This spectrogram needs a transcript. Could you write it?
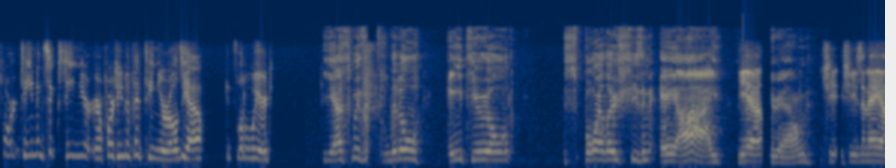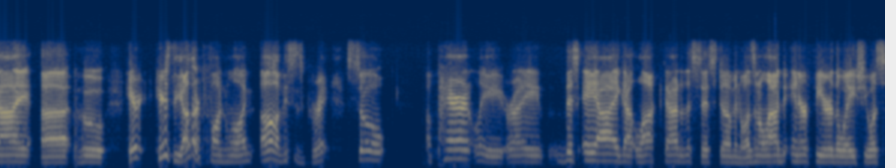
14 and 16 year or 14 and 15 year olds. Yeah. Gets a little weird. Yes, with this little eight year old. Spoiler, she's an AI Yeah. around. she she's an AI uh who here here's the other fun one. Oh, this is great. So apparently, right, this AI got locked out of the system and wasn't allowed to interfere the way she was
